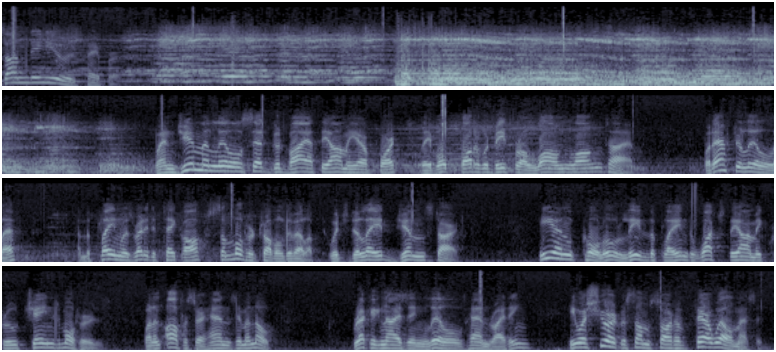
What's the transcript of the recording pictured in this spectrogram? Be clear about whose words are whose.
Speaker 1: Sunday newspaper. When Jim and Lil said goodbye at the Army airport, they both thought it would be for a long, long time. But after Lil left and the plane was ready to take off, some motor trouble developed, which delayed Jim's start. He and Kolu leave the plane to watch the Army crew change motors when an officer hands him a note. Recognizing Lil's handwriting, he was sure it was some sort of farewell message.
